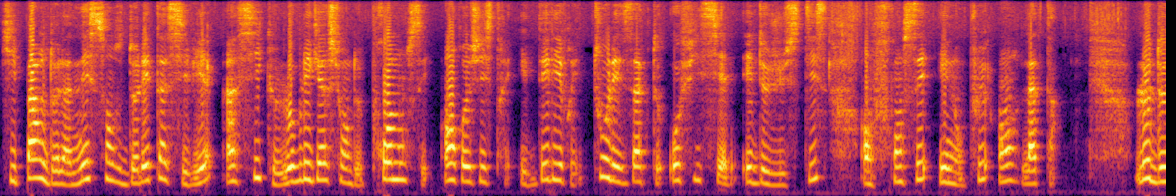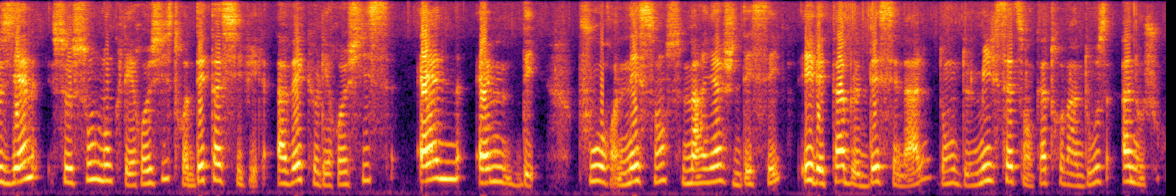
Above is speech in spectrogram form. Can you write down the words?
qui parle de la naissance de l'état civil ainsi que l'obligation de prononcer, enregistrer et délivrer tous les actes officiels et de justice en français et non plus en latin. Le deuxième, ce sont donc les registres d'état civil, avec les registres NMD pour naissance, mariage, décès et les tables décennales, donc de 1792 à nos jours.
